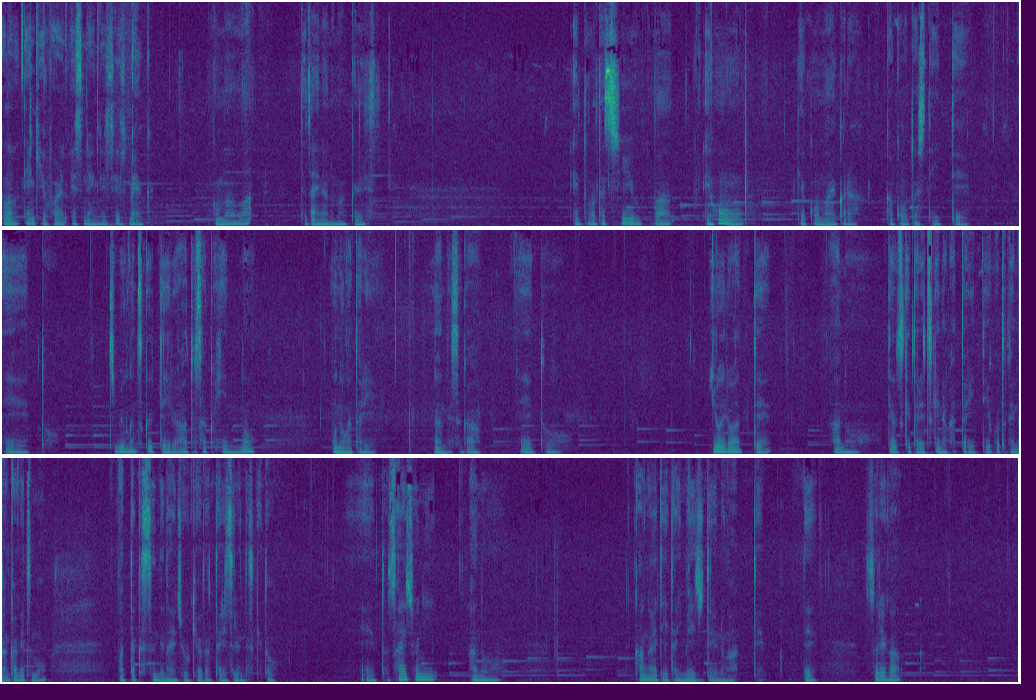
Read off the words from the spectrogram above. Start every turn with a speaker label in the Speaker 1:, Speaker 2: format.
Speaker 1: Hello, thank you for listening. This is Meg. こんばんは。デザイナーのマックです。えっと、私は絵本を結構前から書こうとしていて、えっと、自分が作っているアート作品の物語なんですが、えっと、いろいろあってあの手をつけたりつけなかったりっていうことで何ヶ月も全く進んでない状況だったりするんですけど、えー、と最初にあの考えていたイメージというのがあってでそれが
